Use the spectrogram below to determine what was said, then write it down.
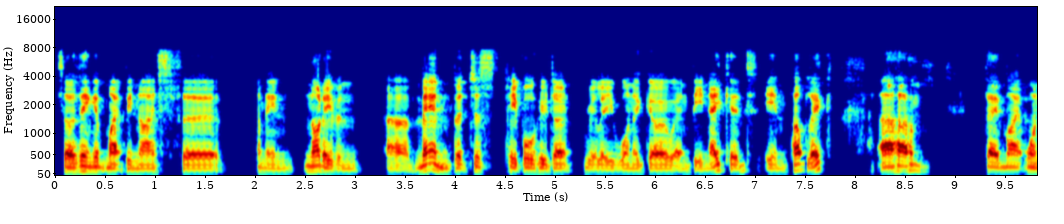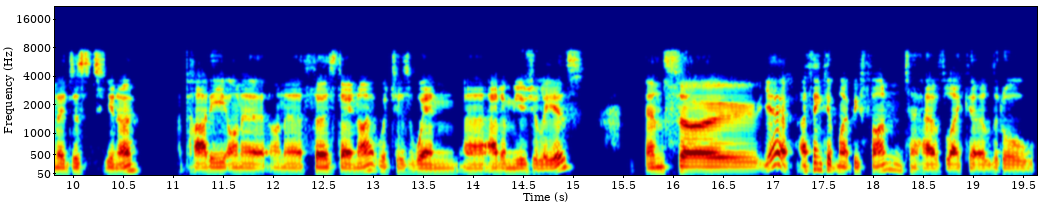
So I think it might be nice for, I mean, not even uh, men, but just people who don't really want to go and be naked in public. Um, they might want to just, you know, party on a on a Thursday night, which is when uh, Adam usually is. And so, yeah, I think it might be fun to have like a little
